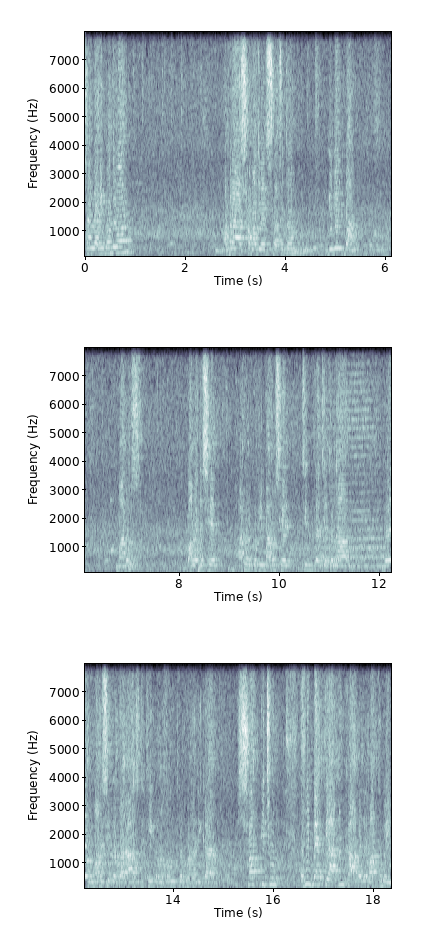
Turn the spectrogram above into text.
সাংবাদিক বন্ধুগণ, আপনারা সমাজের সচেতন, বিবেকবান মানুষ। বাংলাদেশের আঠারো কোটি মানুষের চিন্তা, চেতনা, মন, মানসিকতা, রাজনীতি, গণতন্ত্র, ভোটাধিকার সব কিছুর অভিব্যক্তি আকাঙ্ক্ষা আপনাদের মাধ্যমেই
